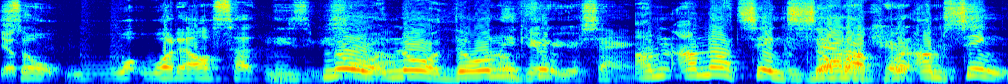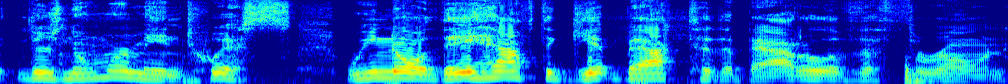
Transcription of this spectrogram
Yep. So what what else that needs to be? set No, up? no. The I only don't thing get what you're saying. I'm, I'm not saying There's set more up, but I'm saying there's no more main twists. We know they have to get back to the battle of the throne.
